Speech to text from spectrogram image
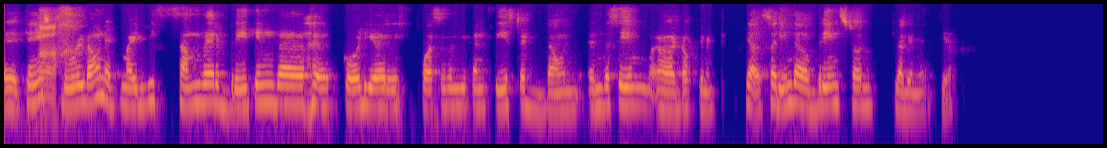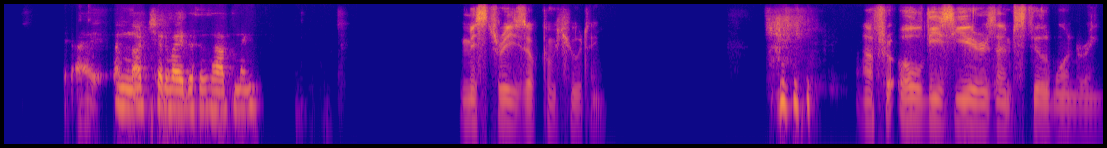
uh can you ah. scroll down? It might be somewhere breaking the code here. If possible, you can paste it down in the same uh, document. Yeah, sorry, in the brainstorm plugin. Yeah. I, am not sure why this is happening. Mysteries of computing. After all these years, I'm still wondering.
